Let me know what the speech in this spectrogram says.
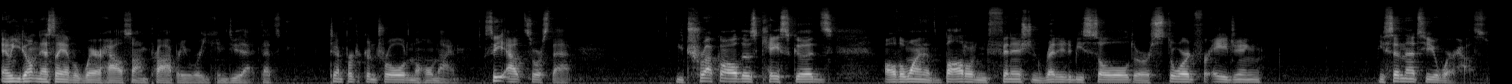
And you don't necessarily have a warehouse on property where you can do that. That's temperature controlled and the whole nine. So you outsource that. You truck all those case goods, all the wine that's bottled and finished and ready to be sold or stored for aging. You send that to your warehouse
